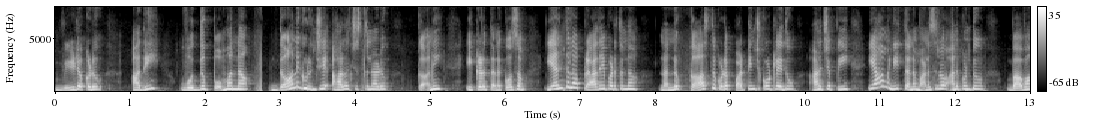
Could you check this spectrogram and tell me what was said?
వీడొకడు అది వద్దు పొమ్మన్నా దాని గురించి ఆలోచిస్తున్నాడు. కానీ ఇక్కడ తన కోసం ఎంతలా ప్రాధేయపడుతున్నా నన్ను కాస్త కూడా పట్టించుకోవట్లేదు అని చెప్పి యామిని తన మనసులో అనుకుంటూ బావా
